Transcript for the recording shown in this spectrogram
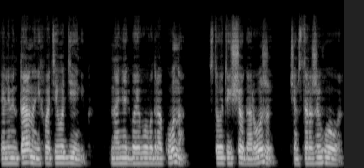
элементарно не хватило денег. Нанять боевого дракона стоит еще дороже, чем сторожевого,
